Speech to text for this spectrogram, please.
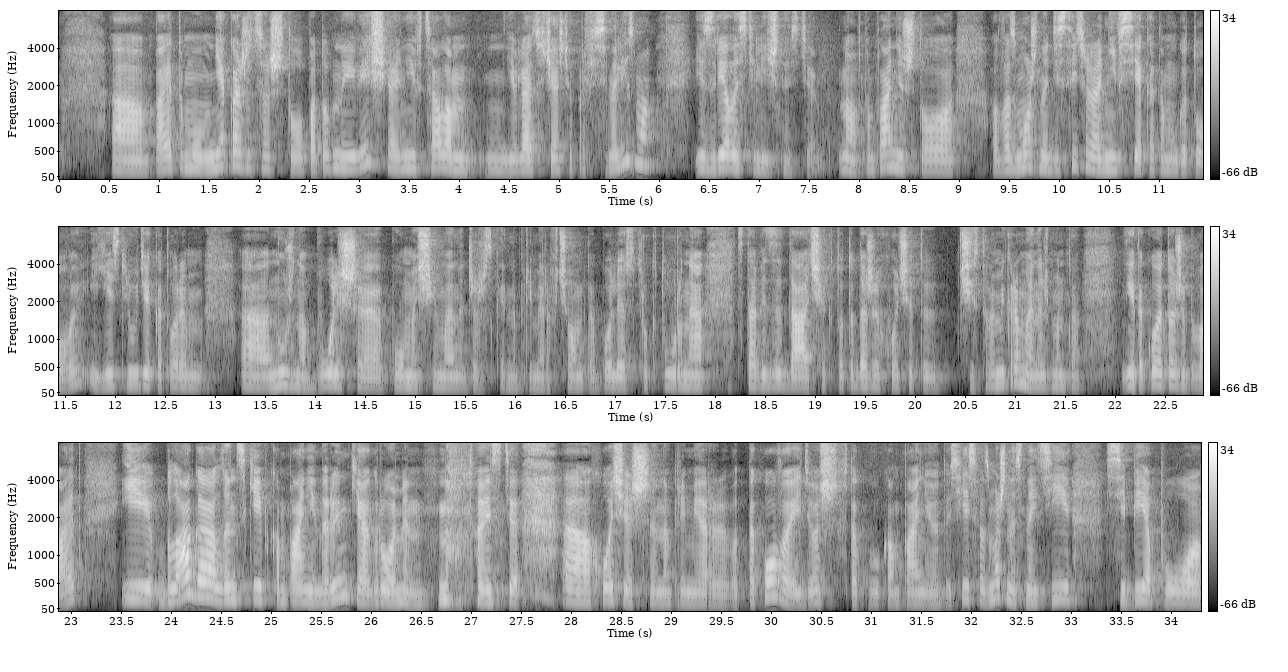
А, поэтому мне кажется, что подобные вещи, они в целом являются частью профессионализма и зрелости личности. Но в том плане, что, возможно, действительно не все к этому готовы. И есть люди, которым а, нужно больше помощи менеджерской, например, в чем-то более структурно ставить задачи. Кто-то даже хочет чистого микроменеджмента. И такое тоже бывает. И благо, landscape компаний на рынке огромен. Ну, то есть а, хочешь, например, вот такого, идешь идешь в такую компанию. То есть есть возможность найти себе по,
